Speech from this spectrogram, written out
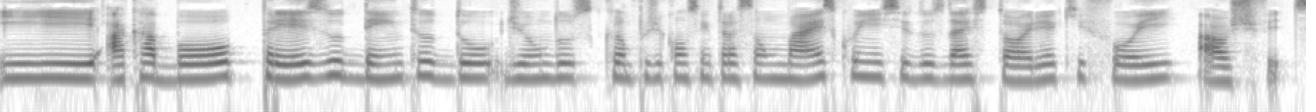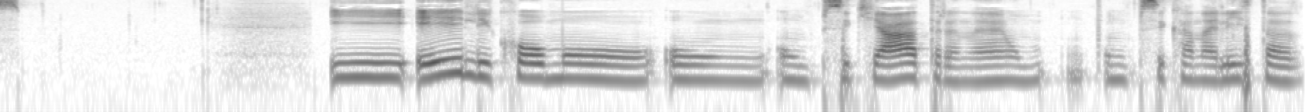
e acabou preso dentro do, de um dos campos de concentração mais conhecidos da história, que foi Auschwitz. E ele, como um, um psiquiatra, né, um, um, psicanalista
